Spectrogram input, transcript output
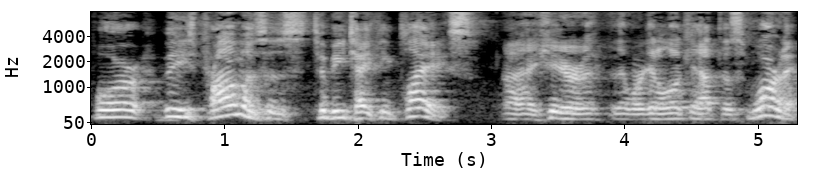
for these promises to be taking place uh, here that we're going to look at this morning.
